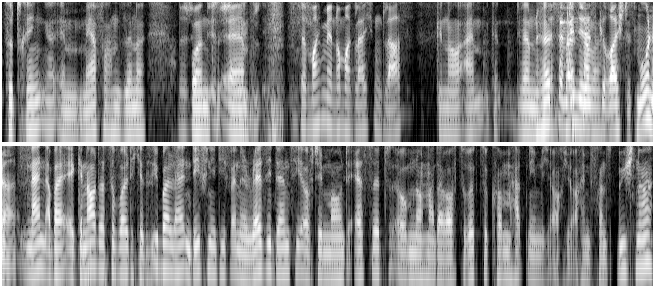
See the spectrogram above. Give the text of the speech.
zu trinken im mehrfachen Sinne. Und ähm, dann mache ich mir nochmal gleich ein Glas Genau, ähm, man hört das ist am Ende das Geräusch des Monats. Nein, aber äh, genau dazu wollte ich jetzt mhm. überleiten. Definitiv eine Residency auf dem Mount Acid, um nochmal darauf zurückzukommen, hat nämlich auch Joachim Franz Büchner.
